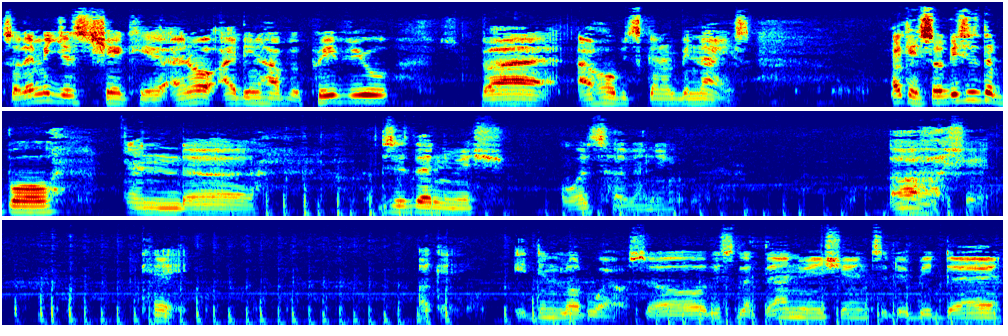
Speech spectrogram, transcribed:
So let me just check here. I know I didn't have a preview but I hope it's gonna be nice. Okay so this is the ball and uh, this is the animation. What's happening? Oh shit. Okay. Okay. It didn't load well. So this is like the animation to do be done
